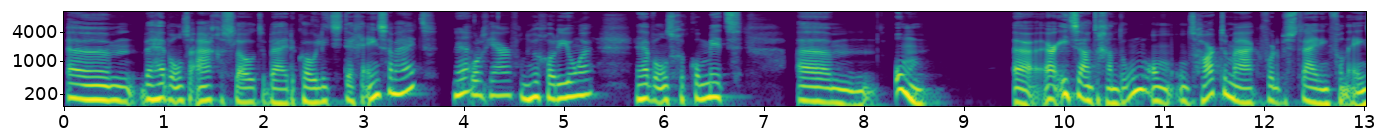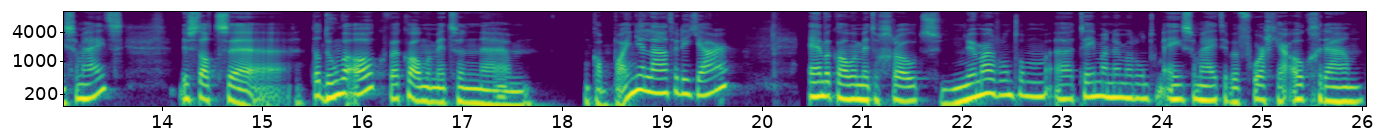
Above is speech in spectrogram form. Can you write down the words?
Ehm, we hebben ons aangesloten bij de coalitie tegen eenzaamheid Ja. vorig jaar van Hugo de Jonge. Daar hebben we ons gecommit ehm, om eh, er iets aan te gaan doen, om ons hard te maken voor de bestrijding van eenzaamheid. Dus dat, eh, dat doen we ook. We komen met een, ehm, een campagne later dit jaar. En we komen met een groot nummer rondom, eh themanummer rondom eenzaamheid. Hebben we vorig jaar ook gedaan.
